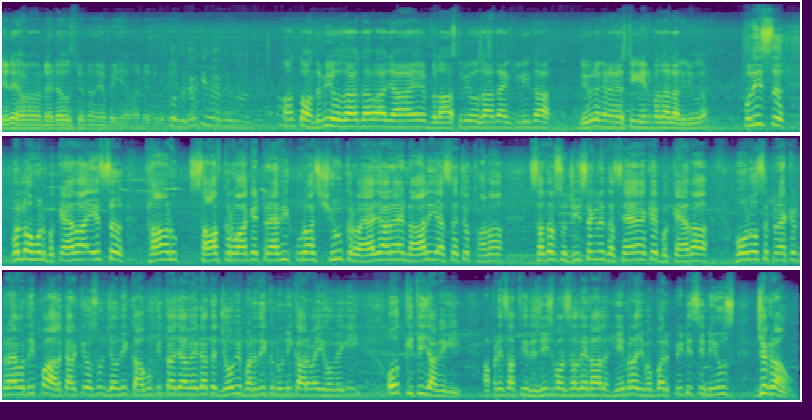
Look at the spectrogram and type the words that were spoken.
ਜਿਹੜੇ ਹੁਣ ਡੈਡ ਹਾਊਸ 'ਚ ਉਹਨਾਂ ਦੀਆਂ ਪਈਆਂ ਵਾ ਡੈਡ ਬੋਡੀ ਧੁੰਦ ਕਰਕੇ ਹੋਇਆ ਫਿਰ ਹਾਂ ਧੁੰਦ ਵੀ ਹੋ ਸਕਦਾ ਵਾ ਜਾਂ ਇਹ ਬਲਾਸਟ ਵੀ ਹੋ ਸਕਦਾ ਐਕਚੁਅਲੀ ਤਾਂ ਡਿਊਰਿੰਗ ਇਨਵੈਸਟੀਗੇਸ਼ਨ ਪਤਾ ਲੱਗ ਜਾਊਗਾ। ਪੁਲਿਸ ਵੱਲੋਂ ਹੁਣ ਬਕਾਇਦਾ ਇਸ ਥਾਂ ਨੂੰ ਸਾਫ਼ ਕਰਵਾ ਕੇ ਟ੍ਰੈਫਿਕ ਪੂਰਾ ਸ਼ੁਰੂ ਕਰਵਾਇਆ ਜਾ ਰਿਹਾ ਹੈ। ਨਾਲ ਹੀ ਐਸਐਚਓ ਥਾਣਾ ਸਦਰ ਸੁਰਜੀਤ ਸਿੰਘ ਨੇ ਦੱਸਿਆ ਹੈ ਕਿ ਬਕਾਇਦਾ ਹੁਣ ਉਸ ਟਰੱਕ ਡਰਾਈਵਰ ਦੀ ਭਾਲ ਕਰਕੇ ਉਸ ਨੂੰ ਜਲਦੀ ਕਾਬੂ ਕੀਤਾ ਜਾਵੇਗਾ ਤੇ ਜੋ ਵੀ ਬਣਦੀ ਕਾਨੂੰਨੀ ਕਾਰਵਾਈ ਹੋਵੇਗੀ, ਉਹ ਕੀਤੀ ਜਾਵੇਗੀ। ਆਪਣੇ ਸਾਥੀ ਰਜਨੀਸ਼ ਬੰਸਲ ਦੇ ਨਾਲ ਹੇਮਰਾਜ ਬੱਬਰ, ਪੀਟੀਸੀ ਨਿਊਜ਼, ਜਗਰਾਉਂ।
